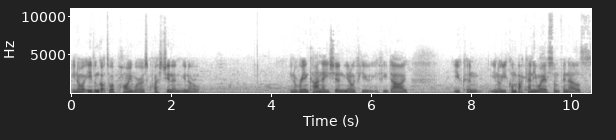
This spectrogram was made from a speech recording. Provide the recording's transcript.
you know, I even got to a point where I was questioning, you know, you know, reincarnation. You know, if you if you die, you can, you know, you come back anyway as something else,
